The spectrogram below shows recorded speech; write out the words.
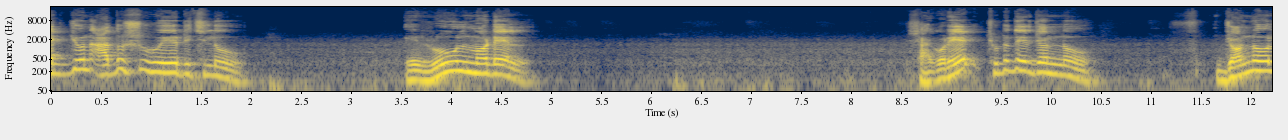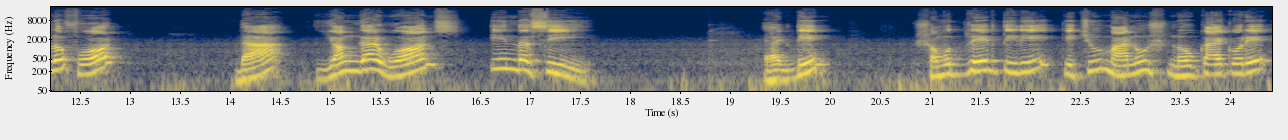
একজন আদর্শ হয়ে উঠেছিল এ রুল মডেল সাগরের ছোটদের জন্য। জন্য হলো for the younger ones in the sea একদিন সমুদ্রের তীরে কিছু মানুষ নৌকায় করে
